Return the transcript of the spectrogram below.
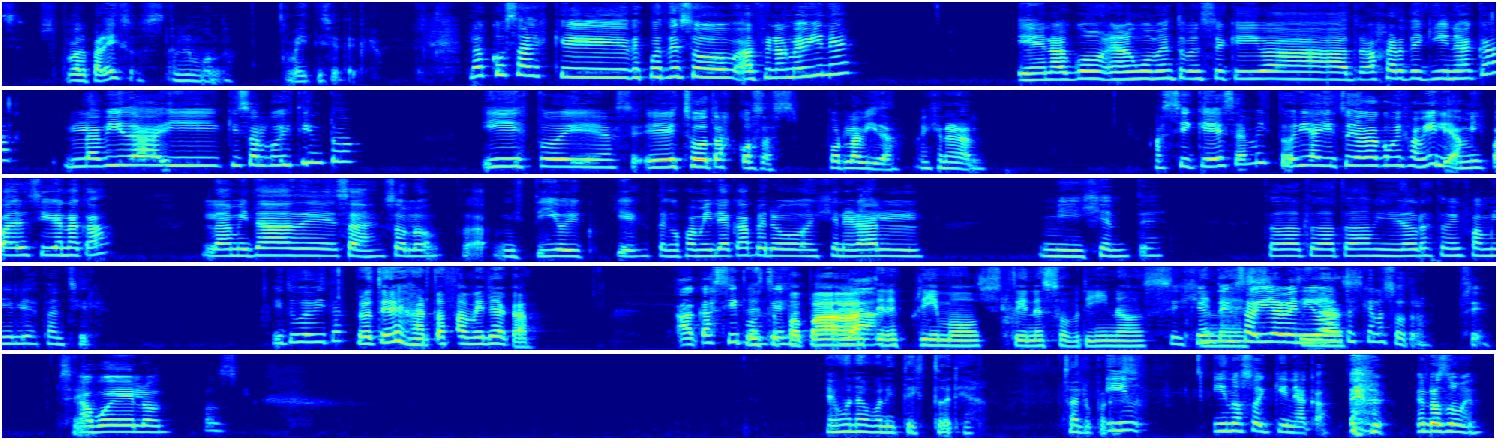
Valparaísos en el mundo. 27 creo. La cosa es que después de eso, al final me vine. Y en algún, en algún momento pensé que iba a trabajar de kine acá la vida y quiso algo distinto. Y estoy, he hecho otras cosas por la vida en general. Así que esa es mi historia y estoy acá con mi familia. Mis padres siguen acá. La mitad de, o sea, solo mis tíos y tengo familia acá, pero en general mi gente, toda, toda, toda mi, el resto de mi familia está en Chile. ¿Y tu bebita? Pero tienes harta familia acá. Acá sí, porque. Tienes tus papás, tienes primos, tienes sobrinos. Sí, gente que se había venido antes que nosotros. Sí abuelo. Es una bonita historia. Salud por y, y no soy Kine acá, en resumen.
